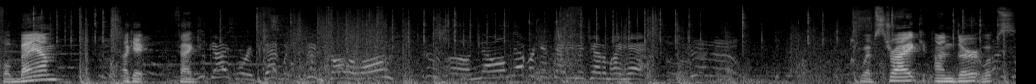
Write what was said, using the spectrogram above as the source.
Full bam. Ok, fait You guys were in bed with Fisk all along? Oh no, I'll never get that image out of my head. Web strike, under, whoops.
